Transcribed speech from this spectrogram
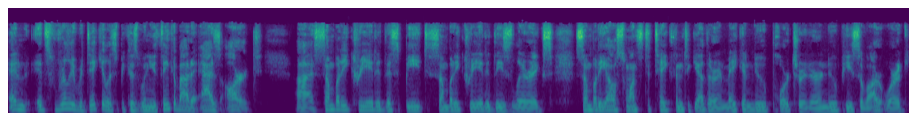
and it's really ridiculous because when you think about it as art uh, somebody created this beat, somebody created these lyrics, somebody else wants to take them together and make a new portrait or a new piece of artwork.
